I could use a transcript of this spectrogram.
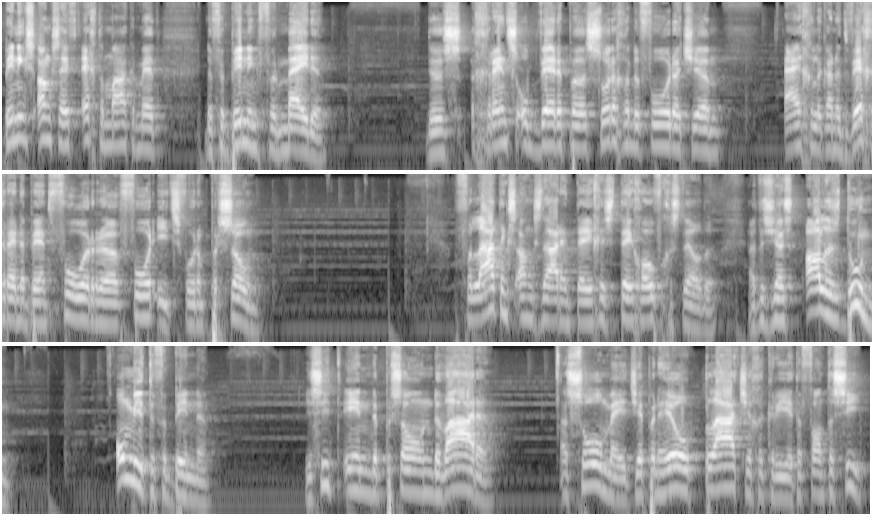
Bindingsangst heeft echt te maken met de verbinding vermijden. Dus grenzen opwerpen, zorgen ervoor dat je eigenlijk aan het wegrennen bent voor, eh, voor iets, voor een persoon. Verlatingsangst daarentegen is het tegenovergestelde. Het is juist alles doen om je te verbinden. Je ziet in de persoon de ware, een soulmate. Je hebt een heel plaatje gecreëerd, een fantasie.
